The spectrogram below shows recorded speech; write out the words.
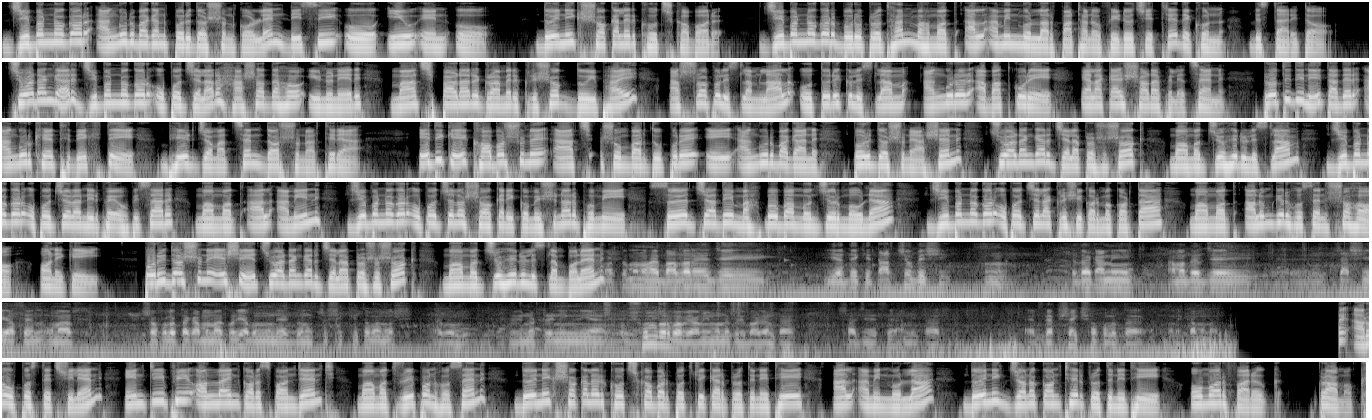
জীবননগর আঙ্গুর বাগান পরিদর্শন করলেন ডিসি ও ইউএনও দৈনিক সকালের খোঁজ খবর। জীবননগর বড়ু প্রধান মোহাম্মদ আল আমিন মোল্লার পাঠানো ভিডিও চিত্রে দেখুন বিস্তারিত। চুয়াডাঙ্গার জীবননগর উপজেলার হাসাদাহ ইউনিয়নের মাঝপাড়ার গ্রামের কৃষক দুই ভাই আশরাফুল ইসলাম লাল ও তরিকুল ইসলাম আঙ্গুরের আবাদ করে এলাকায় সাড়া ফেলেছেন। প্রতিদিনই তাদের আঙ্গুর ক্ষেত দেখতে ভিড় জমাচ্ছেন দর্শনার্থীরা। এদিকে খবর শুনে আজ সোমবার দুপুরে এই আঙ্গুর বাগান পরিদর্শনে আসেন চুয়াডাঙ্গার জেলা প্রশাসক মোহাম্মদ জহিরুল ইসলাম, জীবননগর উপজেলা নির্বাহী অফিসার মোহাম্মদ আল আমিন, জীবননগর উপজেলা সহকারী কমিশনার ভূমি সৈয়দজাদি মাহবুবা মঞ্জুর মৌনা, জীবননগর উপজেলা কৃষি কর্মকর্তা মোহাম্মদ আলমগীর হোসেন সহ অনেকেই। পরিদর্শনে এসে চুয়াডাঙ্গার জেলা প্রশাসক মোহাম্মদ জহিরুল ইসলাম বলেন মনে হয় বাজারে যে ইয়ে দেখি তার চেয়েও বেশি। হুম। দেখ আমি আমাদের যে চাষি আছেন ওনার সফলতা কামনা করি এবং উনি একজন উচ্চশিক্ষিত মানুষ এবং বিভিন্ন ট্রেনিং নিয়ে খুব সুন্দরভাবে আমি মনে করি বাগানটা সাজিয়েছে। আমি তার ব্যবসায়িক সফলতা মানে কামনা করি। আরও উপস্থিত ছিলেন NTV online correspondent Mohammad Ripon Hossain, দৈনিক সকালের খোঁজখবর পত্রিকার প্রতিনিধি আল আমিন মোল্লা, দৈনিক জনকণ্ঠের প্রতিনিধি ওমর ফারুক প্রমুখ।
